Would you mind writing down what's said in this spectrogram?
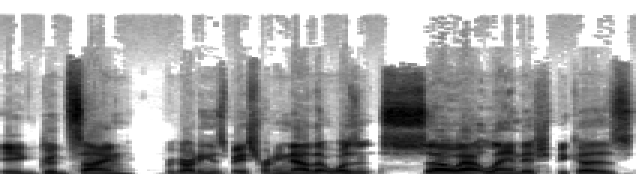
a good sign regarding his base running. Now, that wasn't so outlandish because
